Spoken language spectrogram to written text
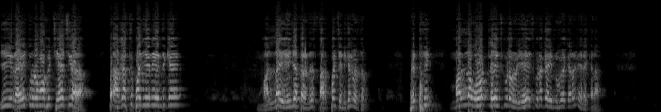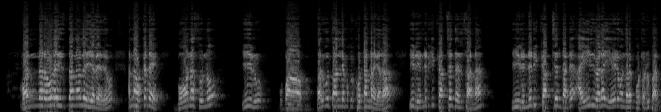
ఈ రైతు రుణమాఫీ చేయొచ్చు కదా? మరి ఆగస్టు పదిహేను ఎందుకే? మళ్ళా ఏం చేస్తారంటే సర్పంచ్ ఎన్నికలు పెడతారు. పెట్టి మళ్ళా ఓట్లు వేయించుకుంటారు వేయించుకున్నాక నువ్వెక్కడ నేనెక్కడ వంద రోజులు ఇస్తానో వేయలేదు అన్న ఒక్కటే బోనస్ను ఈ రు- తరుగు తాళ్ళెముకు కొట్టన్నారు కదా ఈ రెండింటికి ఖర్చు ఎంత తెలుసా అన్న? ఈ రెండింటికి ఖర్చు ఎంత అంటే ఐదు వేల ఏడు వందల కోట్ల రూపాయలు.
